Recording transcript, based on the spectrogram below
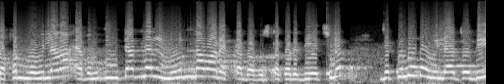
যখন মহিলারা এবং ইন্টারনাল লোন নেওয়ার একটা ব্যবস্থা করে দিয়েছিল যে কোনো মহিলা যদি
